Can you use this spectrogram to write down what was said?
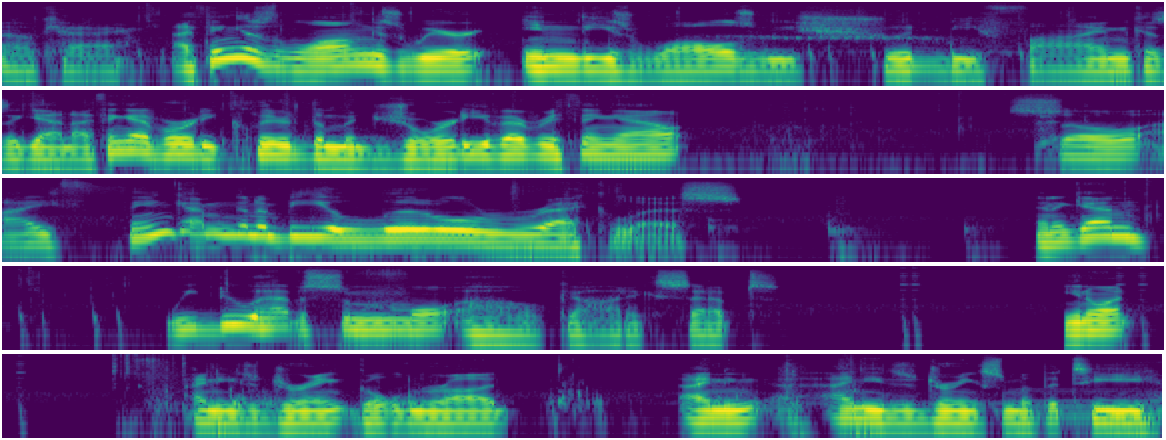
Okay. I think as long as we're in these walls, we should be fine. Because again, I think I've already cleared the majority of everything out. So I think I'm going to be a little reckless. And again, we do have some more... Oh, God, except... You know what? I need to drink goldenrod. I need, I need to drink some of the tea.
